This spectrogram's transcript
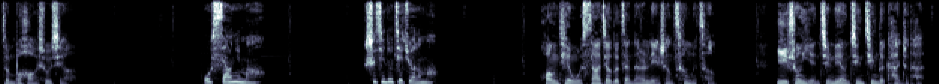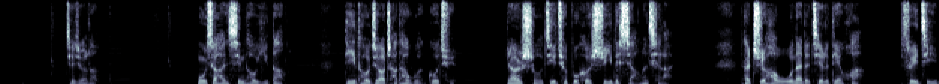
怎么不好好休息啊？我想你吗？事情都解决了吗？黄天武撒娇的在男人脸上蹭了蹭，一双眼睛亮晶晶的看着他。解决了。穆萧寒心头一荡，低头就要朝他吻过去，然而手机却不合时宜的响了起来，他只好无奈的接了电话，随即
